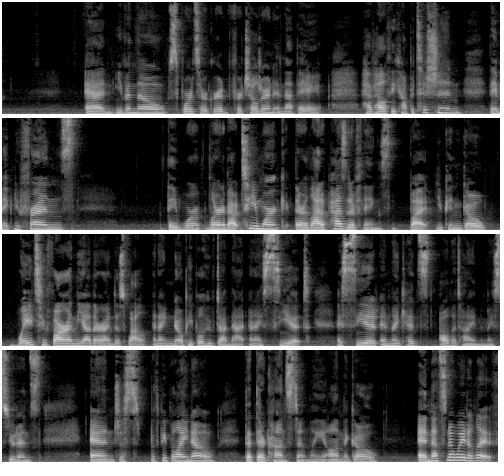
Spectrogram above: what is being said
And even though sports are good for children in that they have healthy competition, they make new friends, they learn about teamwork, there are a lot of positive things, but you can go way too far on the other end as well. And I know people who've done that, and I see it. I see it in my kids all the time, in my students, and just with people I know that they're constantly on the go. And that's no way to live.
